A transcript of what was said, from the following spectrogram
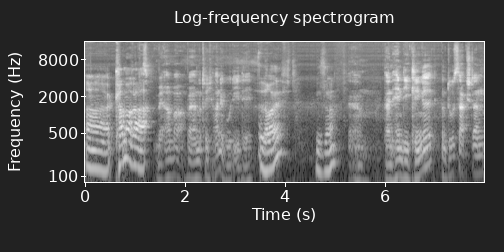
Äh, Kamera Wäre aber wäre natürlich auch eine gute Idee. läuft. Wieso? Ähm, dein Handy klingelt und du sagst dann,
